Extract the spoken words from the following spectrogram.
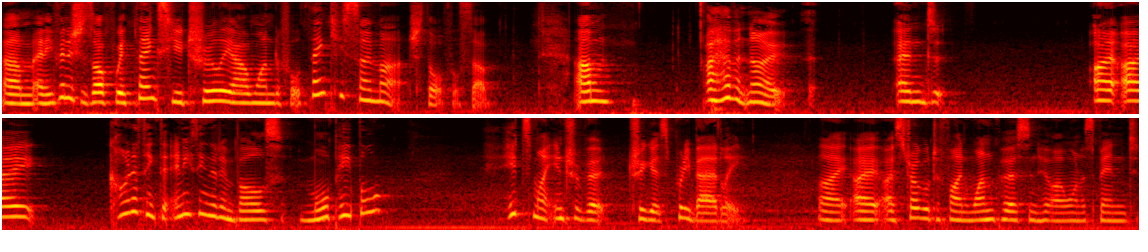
Um, and he finishes off with, Thanks, you truly are wonderful. Thank you so much, thoughtful sub. Um, I haven't, no. And I, I kind of think that anything that involves more people hits my introvert triggers pretty badly. Like, I, I struggle to find one person who I want to spend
